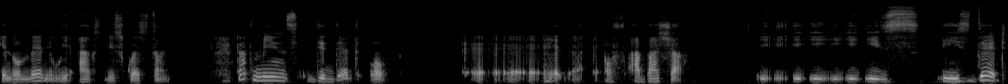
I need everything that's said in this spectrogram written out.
You know, many will ask this question. That means the death of uh, of Abasha is is dead.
